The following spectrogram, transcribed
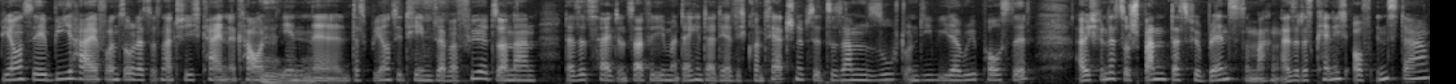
Beyoncé Beehive und so, das ist natürlich kein Account, mhm. den äh, das Beyoncé-Team selber führt, sondern da sitzt halt im Zweifel jemand dahinter, der sich Konzertschnipsel zusammensucht und die wieder repostet. Aber ich finde es so spannend, das für Brands zu machen. Also das kenne ich auf Insta,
